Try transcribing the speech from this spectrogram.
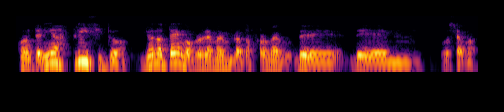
contenido explícito. Yo no tengo problema en plataforma de, de, mm, ¿cómo se llama?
